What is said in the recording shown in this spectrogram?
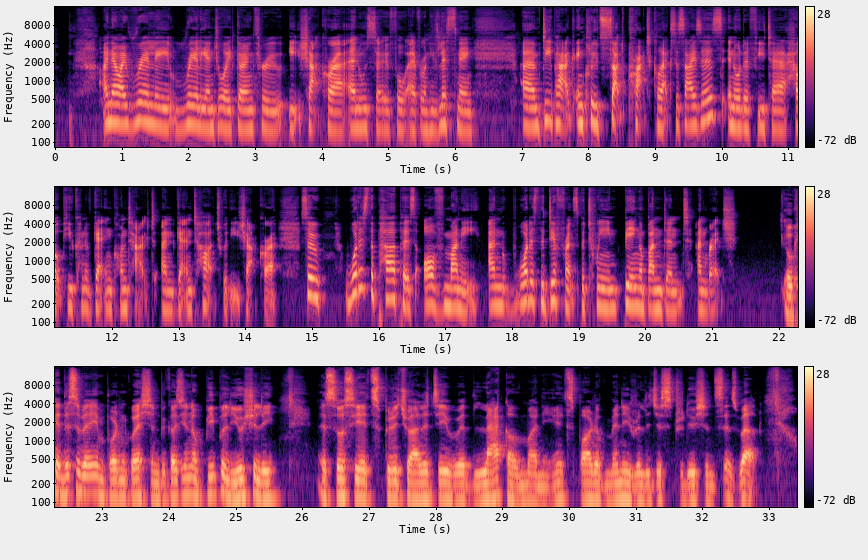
I know I really, really enjoyed going through each chakra and also for everyone who's listening um, Deepak includes such practical exercises in order for you to help you kind of get in contact and get in touch with each chakra. So, what is the purpose of money and what is the difference between being abundant and rich? Okay, this is a very important question because, you know, people usually associate spirituality with lack of money. It's part of many religious traditions as well.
